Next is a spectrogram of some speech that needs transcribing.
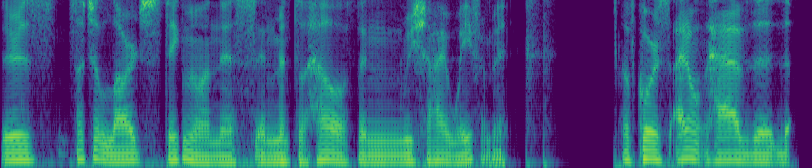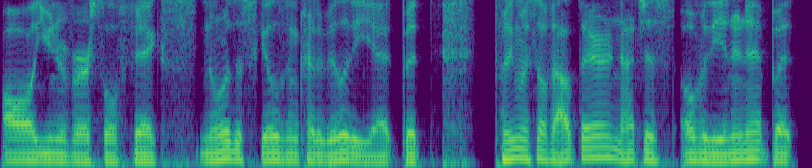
There's such a large stigma on this and mental health, and we shy away from it. Of course, I don't have the, the all universal fix nor the skills and credibility yet, but putting myself out there, not just over the internet, but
